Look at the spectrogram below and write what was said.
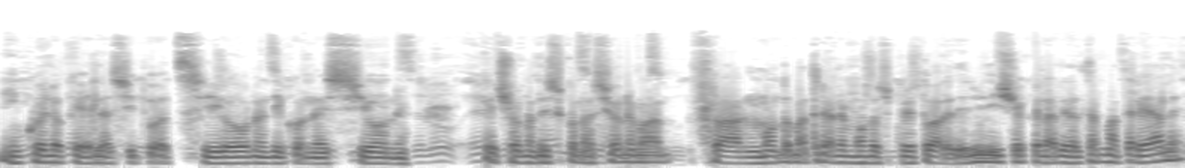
in quello che è la situazione di connessione, che c'è una disconnessione fra il mondo materiale e il mondo spirituale. Lui dice che la realtà materiale,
